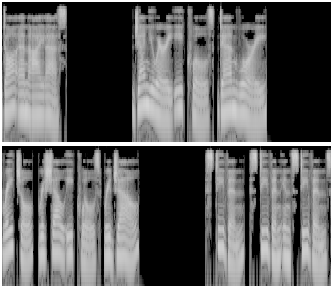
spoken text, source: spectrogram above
Da Nis. January equals Dan Rachel, Rochelle equals Rigel. Stephen, Stephen in Stevens,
